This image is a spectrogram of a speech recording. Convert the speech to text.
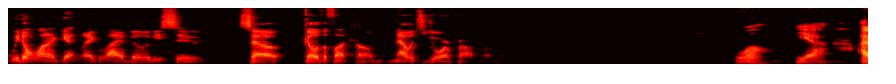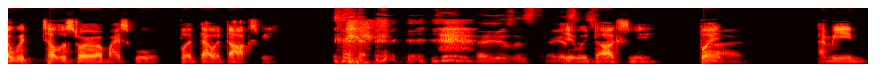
we don't want to get like liability sued, so go the fuck home. Now it's your problem. Well, yeah, I would tell the story about my school, but that would dox me. I guess I guess It would dox me. But Uh, I mean,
